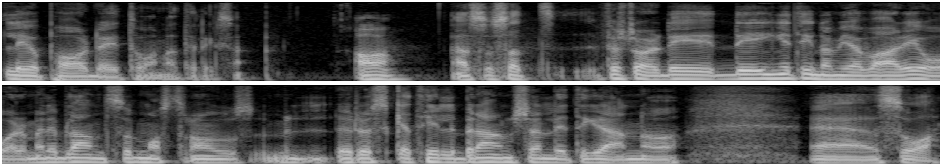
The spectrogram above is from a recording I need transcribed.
Leopard Daytona till exempel. Ja, Alltså så att, förstår du, det är, det är ingenting de gör varje år, men ibland så måste de ruska till branschen lite grann och eh, så.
